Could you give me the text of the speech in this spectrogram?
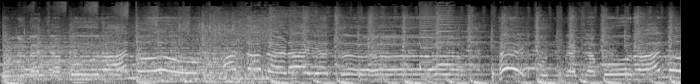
कुणब्याच्या पोरानो आता लढायचं. हे कुणब्याच्या पोरानो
